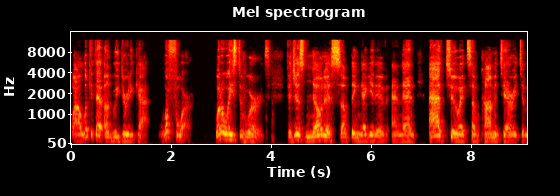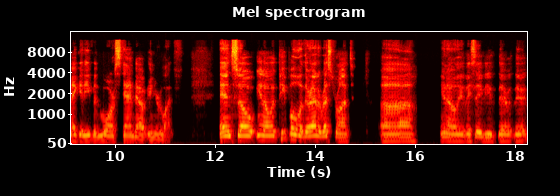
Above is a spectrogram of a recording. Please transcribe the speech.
"Wow, look at that ugly, dirty cat"? What for? What a waste of words to just notice something negative and then add to it some commentary to make it even more stand out in your life. And so, you know, people they're at a restaurant, uh, you know, they, they say the, there there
